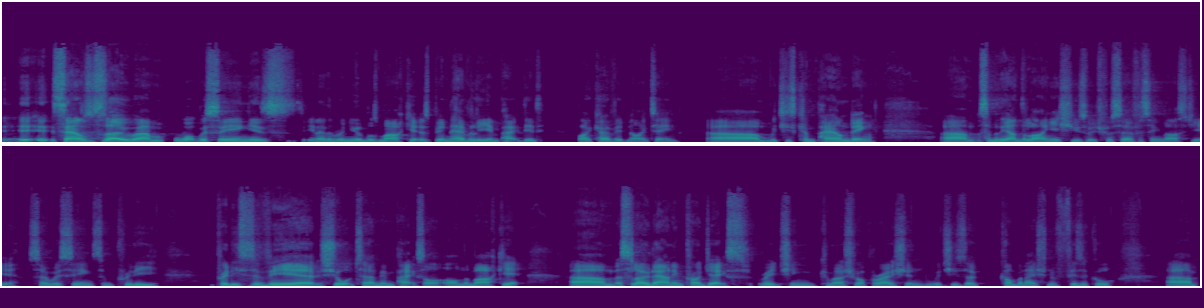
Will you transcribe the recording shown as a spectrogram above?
It, it sounds as though um, what we're seeing is, you know, the renewables market has been heavily impacted by COVID 19, um, which is compounding um, some of the underlying issues which were surfacing last year. So we're seeing some pretty, pretty severe short term impacts on, on the market. Um, a slowdown in projects reaching commercial operation, which is a combination of physical um,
